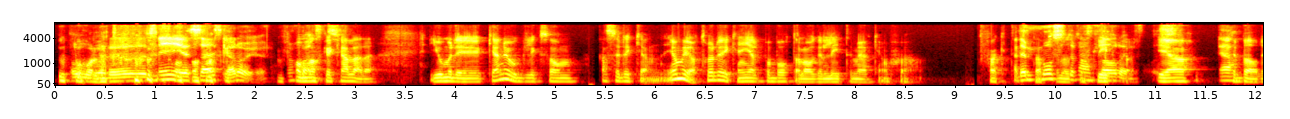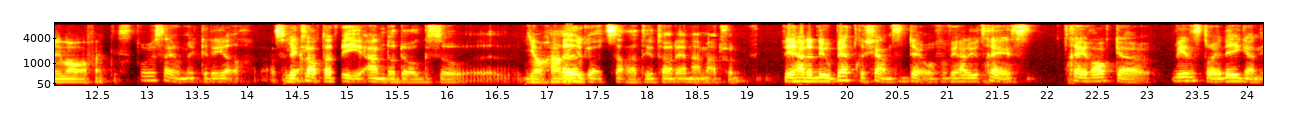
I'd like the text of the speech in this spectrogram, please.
uppehållet. Oh, det, ni är säkra då ju. Om man ska kalla det. Jo, men det kan nog liksom Alltså det kan, ja men jag tror det kan hjälpa bortalagen lite mer kanske. Faktiskt. Ja, det måste vara en fördel för. Ja, ja, det bör det vara faktiskt. Får vi se hur mycket det gör. Alltså det är ja. klart att vi är underdogs och ja, högoddsare till att ta den här matchen. Vi hade nog bättre chans då för vi hade ju tre, tre raka vinster i ligan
